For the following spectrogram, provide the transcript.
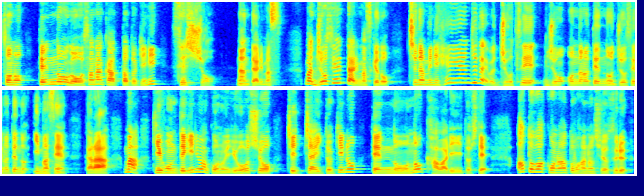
その天皇が幼かった時に摂政なんてあります。まあ、女性ってありますけどちなみに平安時代は女性女の天皇女性の天皇いませんからまあ基本的にはこの幼少ちっちゃい時の天皇の代わりとしてあとはこの後お話をする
